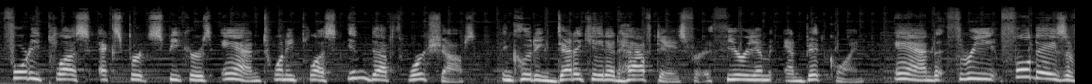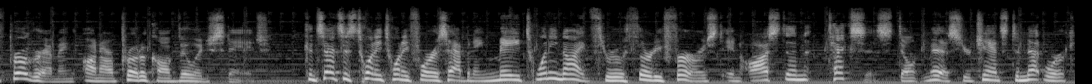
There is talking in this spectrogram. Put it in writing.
40 plus expert speakers, and 20 plus in depth workshops, including dedicated half days for Ethereum and Bitcoin, and three full days of programming on our Protocol Village stage. Consensus 2024 is happening May 29th through 31st in Austin, Texas. Don't miss your chance to network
